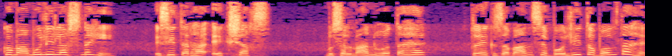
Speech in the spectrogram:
کوئی معمولی لفظ نہیں۔ اسی طرح ایک شخص مسلمان ہوتا ہے تو ایک زبان سے بول ہی تو بولتا ہے۔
